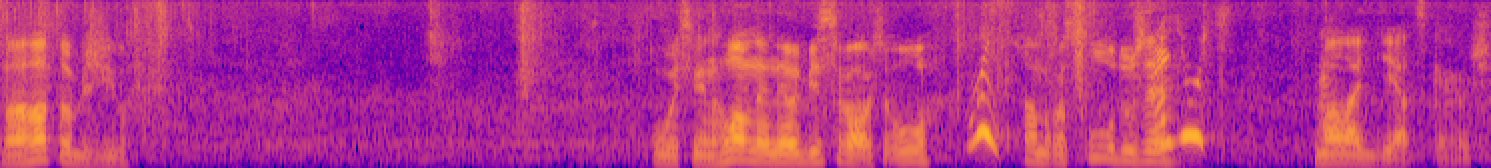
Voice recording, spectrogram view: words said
Багато бджіл. Ось він, головне не обісрався. О, там розплуд уже. Молодець, короче.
